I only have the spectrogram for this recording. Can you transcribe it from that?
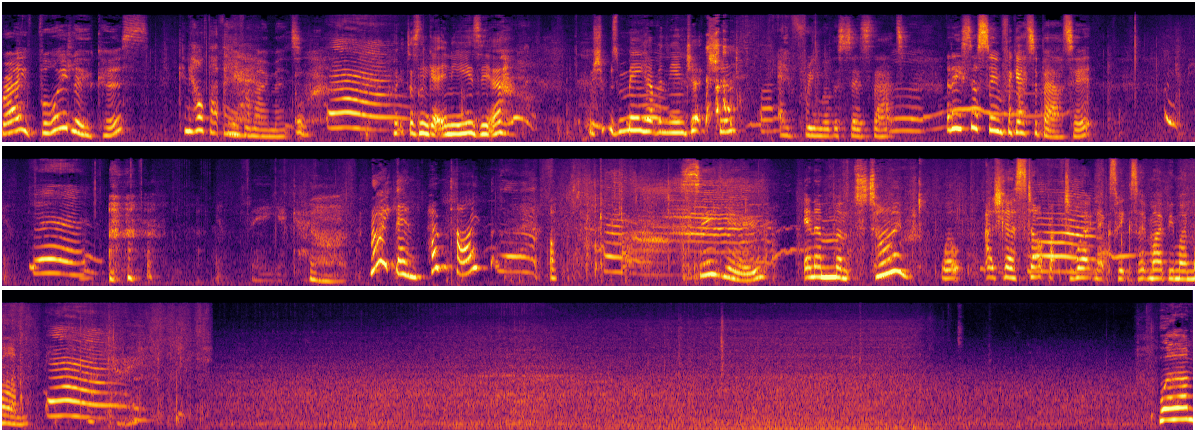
brave boy, Lucas. Can you hold that there for a moment? Oh. It doesn't get any easier. Wish it was me having the injection. Every mother says that. At least they'll soon forget about it. there you go. Oh. Right then, home time. See you in a month's time. Well, actually, I start back to work next week, so it might be my mum.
